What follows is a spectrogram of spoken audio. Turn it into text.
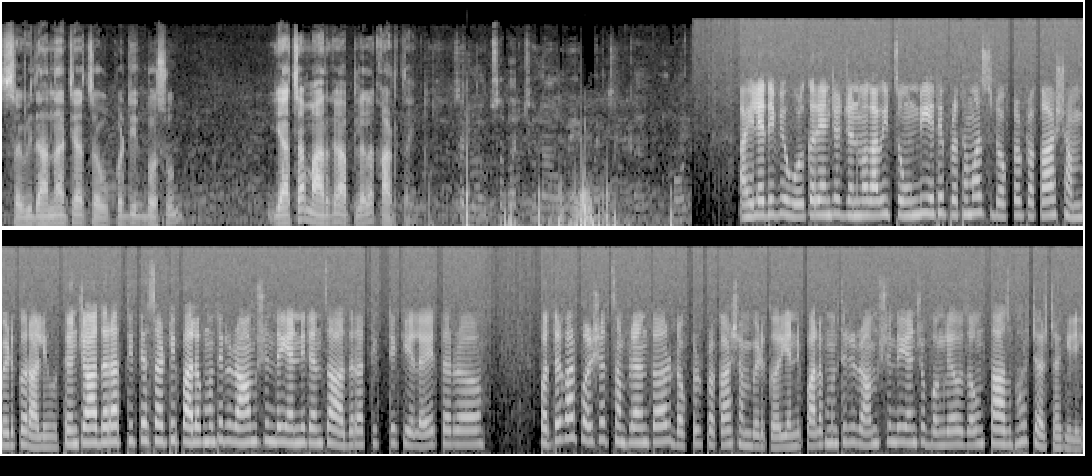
संविधानाच्या चौकटीत बसून याचा मार्ग आपल्याला काढता येतो सर लोकसभा चुनाव में वंचित का बहुत अहिल्यादेवी होळकर यांच्या जन्मगावी चौंडी येथे प्रथमच डॉक्टर प्रकाश आंबेडकर आले होते. त्यांच्या आदरातिथ्यासाठी पालकमंत्री राम शिंदे यांनी त्यांचं आदरातिथ्य केलंय. तर अ, पत्रकार परिषद संपल्यानंतर डॉक्टर प्रकाश आंबेडकर यांनी पालकमंत्री राम शिंदे यांच्या बंगल्यावर जाऊन तासभर चर्चा केली.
